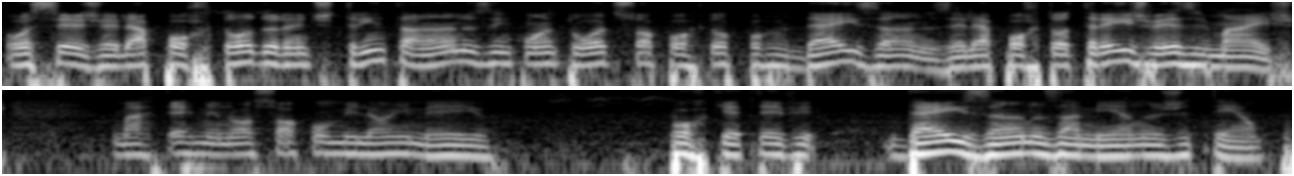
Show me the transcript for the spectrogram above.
Ou seja, ele aportou durante 30 anos, enquanto o outro só aportou por 10 anos. Ele aportou três vezes mais, mas terminou só com um milhão e meio. Porque teve 10 anos a menos de tempo.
